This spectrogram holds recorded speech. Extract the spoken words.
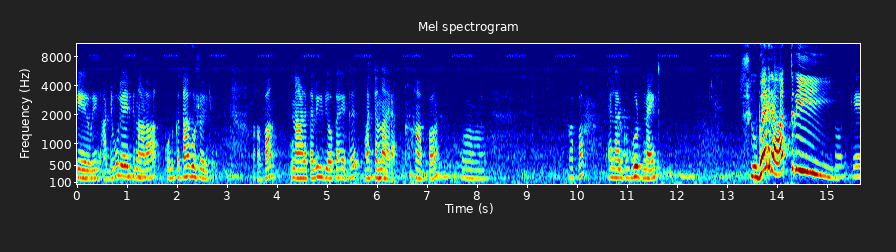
കയറി അടിപൊളിയായിരിക്കും. നാളെ ഒടുക്കത്തെ ആഘോഷമായിരിക്കും. അപ്പം നാളത്തെ വീഡിയോ ഒക്കെ ആയിട്ട് മറ്റന്നാരാ? അപ്പം അപ്പം എല്ലാവർക്കും ഗുഡ് നൈറ്റ് ശുഭരാത്രി. ഓക്കേ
